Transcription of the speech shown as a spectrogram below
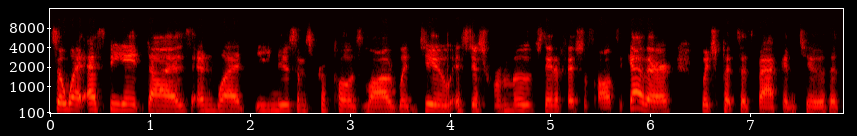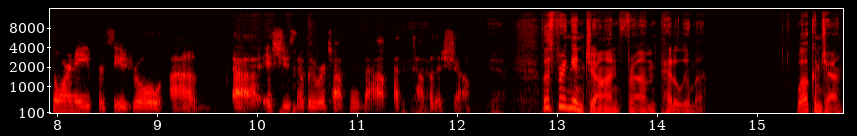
so what SB 8 does and what Newsom's proposed law would do is just remove state officials altogether, which puts us back into the thorny procedural um, uh, issues that we were talking about at the yeah. top of the show. Yeah. Let's bring in John from Petaluma. Welcome, John.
